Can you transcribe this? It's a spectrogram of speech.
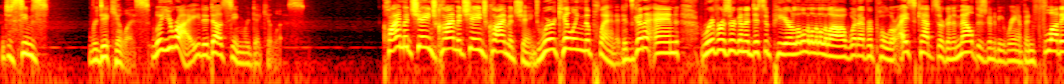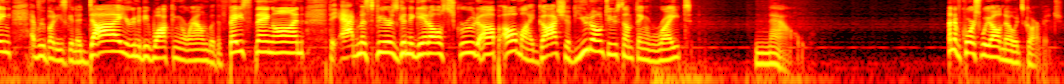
it just seems ridiculous. Well, you're right. It does seem ridiculous. Climate change, climate change, climate change. We're killing the planet. It's going to end. Rivers are going to disappear. La, la, la, la, whatever. Polar ice caps are going to melt. There's going to be rampant flooding. Everybody's going to die. You're going to be walking around with a face thing on. The atmosphere is going to get all screwed up. Oh my gosh, if you don't do something right now. And of course, we all know it's garbage.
